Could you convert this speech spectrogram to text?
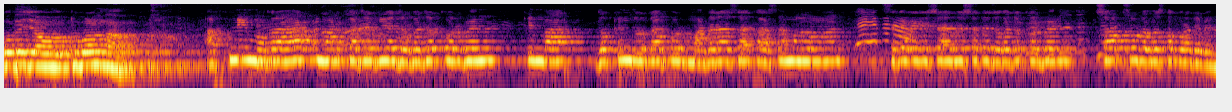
কোথায় যাব? একটু বলো না। আপনি মোগরাহাট মার্কাজে গিয়ে যোগাযোগ করবেন কিংবা দক্ষিণ দুর্গাপুর মাদারাসা কাসামুল রহমান সেক্রেটারি সাহেবের সাথে যোগাযোগ করবেন, সব সুব্যবস্থা করে দেবেন।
